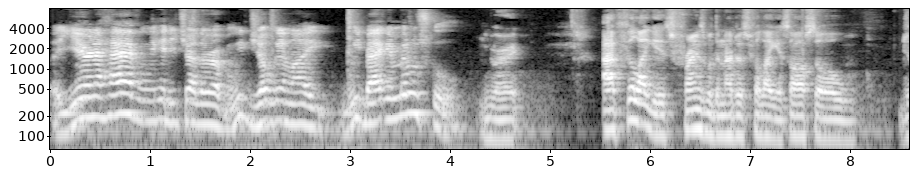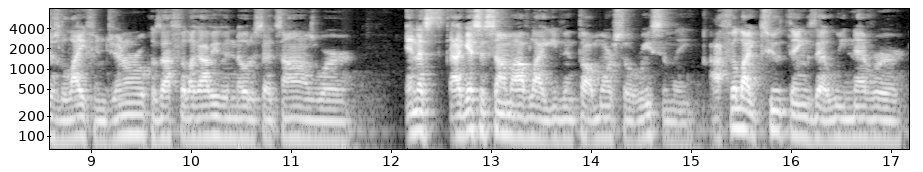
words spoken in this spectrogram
a year and a half, and we hit each other up, and we joking like we back in middle school. right. I feel like it's friends, but then I just feel like it's also just life in general. Because I feel like I've even noticed at times where, and it's, I guess it's something I've like even thought more so recently. I feel like two things that we never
